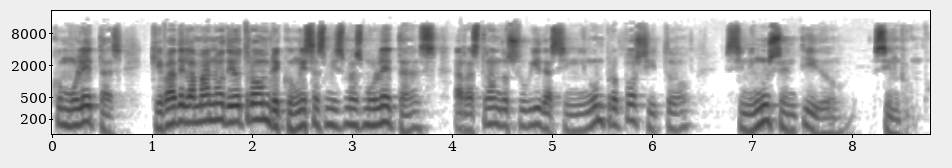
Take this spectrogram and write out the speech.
con muletas, que va de la mano de otro hombre con esas mismas muletas, arrastrando su vida sin ningún propósito, sin ningún sentido, sin rumbo.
